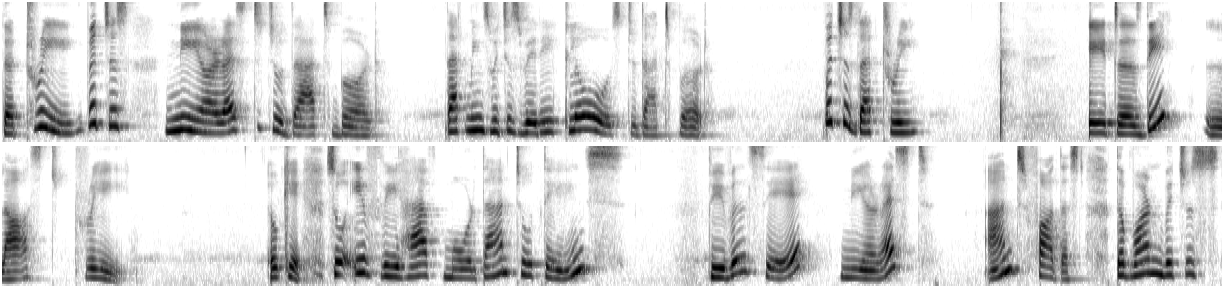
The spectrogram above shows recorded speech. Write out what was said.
the tree which is nearest to that bird. That means which is very close to that bird. Which is that tree? It is the last tree. Okay, so if we have more than two things, we will say nearest and farthest. The one which is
